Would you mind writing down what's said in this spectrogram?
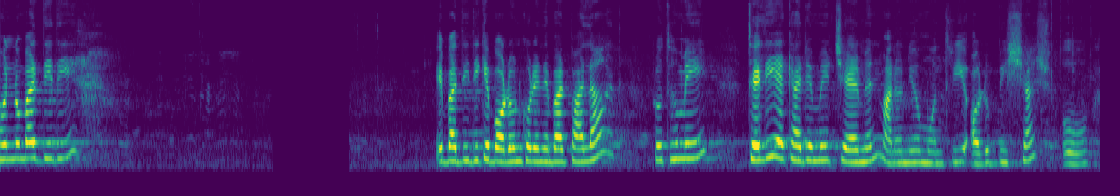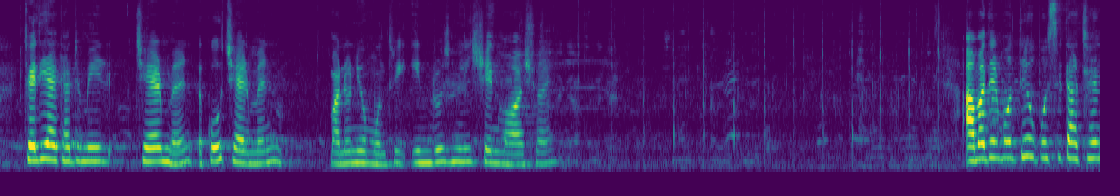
ধন্যবাদ, দিদি। এবার দিদিকে বরণ করে নেবার পালা। প্রথমে টেলি একাডেমির চেয়ারম্যান, মাননীয় মন্ত্রী অরূপ বিশ্বাস ও টেলি একাডেমির চেয়ারম্যান কো চেয়ারম্যান মাননীয় মন্ত্রী ইন্দ্রনীল সেন মহাশয়। আমাদের মধ্যে উপস্থিত আছেন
